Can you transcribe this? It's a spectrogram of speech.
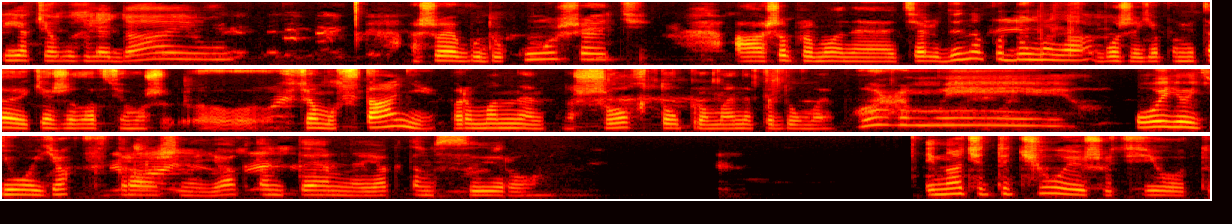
як я виглядаю? А що я буду кушати? А що про мене ця людина подумала? Боже, я пам'ятаю, як я жила в цьому е, в цьому стані перманентно. Що хто про мене подумає? Боже мій! Ой-ой-ой, як це страшно, як там темно, як там сиро. Іначе ти чуєш оці от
